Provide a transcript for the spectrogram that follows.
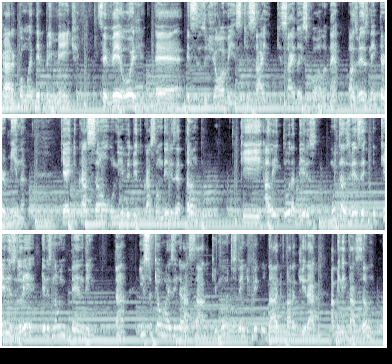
Cara, como é deprimente. Você vê hoje é, esses jovens que saem que saem da escola, né? Às vezes nem termina, que a educação, o nível de educação deles é tanto que a leitura deles, muitas vezes, o que eles lê, eles não entendem, tá? Isso que é o mais engraçado, que muitos têm dificuldade para tirar habilitação,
